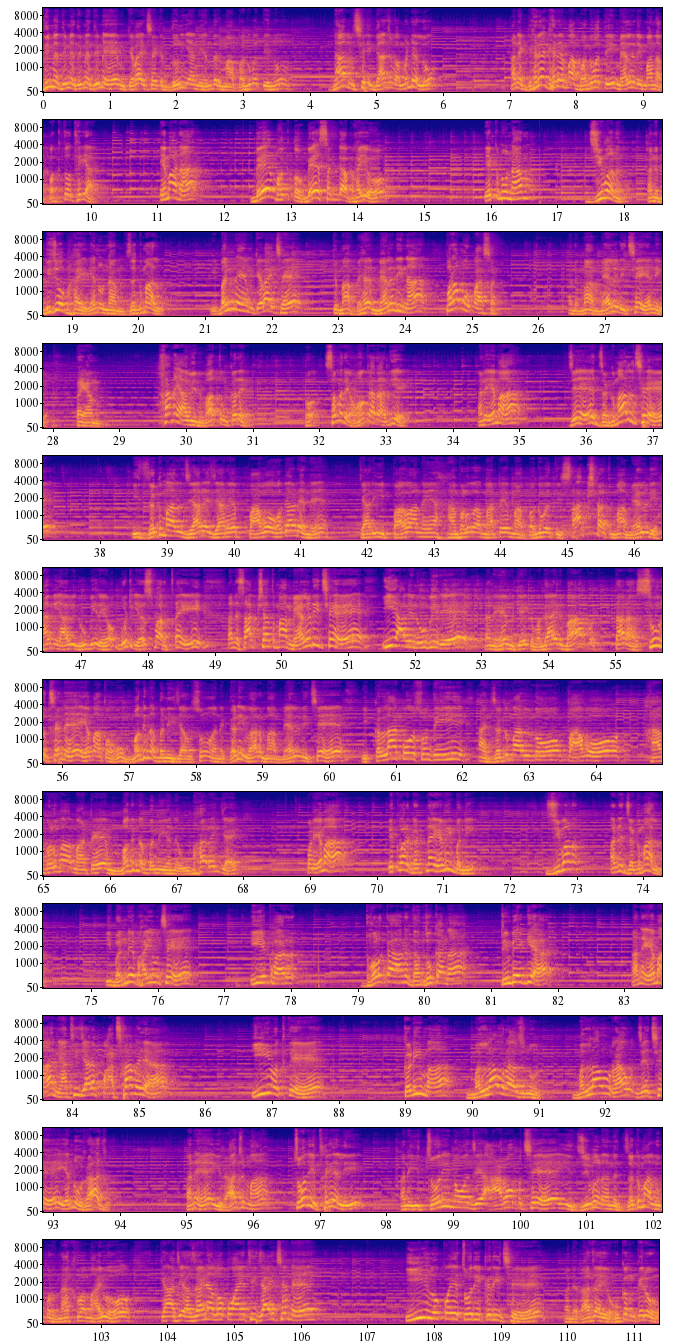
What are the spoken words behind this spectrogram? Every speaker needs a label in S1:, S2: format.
S1: ધીમે ધીમે ધીમે ધીમે એમ કહેવાય છે કે દુનિયાની અંદરમાં ભગવતીનું નામ છે ગાંજવા મંડેલું અને ઘરે ઘરે માં ભગવતી મેલડી માના ભક્તો થયા. એમાંના બે ભક્તો, બે સગા ભાઈઓ, એકનું નામ જીવણ અને બીજો ભાઈ, એનું નામ જગમાલ. એ બંને એમ કહેવાય છે કે માં મેલડીના પરમ ઉપાસક અને માં મેલડી છે એની. ભાઈ, આમ સામે આવીને વાતું કરે. સમરે હોંકારા દે. અને એમાં જે જગમાલ છે એ જગમાલ જ્યારે જ્યારે પાવો વગાડે ને ત્યારે એ પાવાને સાંભળવા માટે માં ભગવતી સાક્ષાતમાં મેલડી હામી આવીને ઊભી રહ્યો બુટકી અસવાર થઈ અને સાક્ષાતમાં મેલડી છે. એ આવીને ઊભી રહે અને એમ કે, વગાડ બાપ, તારા સુર છે ને, એમાં તો હું મગ્ન બની જાઉં છું અને ઘણી વારમાં મેલડી છે. એ કલાકો સુધી આ જગમાલનો પાવો સાંભળવા માટે મગ્ન બની અને ઊભા રહી જાય. પણ એમાં એકવાર ઘટના એવી બની જીવણ અને જગમાલ. એ બંને ભાઈઓ છે એ એકવાર ધોળકા અને ધંધુકાના ટીંબે ગયા અને એમાં ત્યાંથી જ્યારે પાછા વળ્યા એ વખતે કડીમાં મલ્લાવ રાજનું મલ્લાવ રાવ જે છે એનું રાજ. અને એ રાજમાં ચોરી થયેલી અને એ ચોરીનો જે આરોપ છે એ જીવન અને જગમાલ ઉપર નાખવામાં આવ્યો કે આ જે અજાણ્યા લોકો અહીંથી જાય છે ને, ઈ લોકોએ ચોરી કરી છે અને રાજાએ હુકમ કર્યો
